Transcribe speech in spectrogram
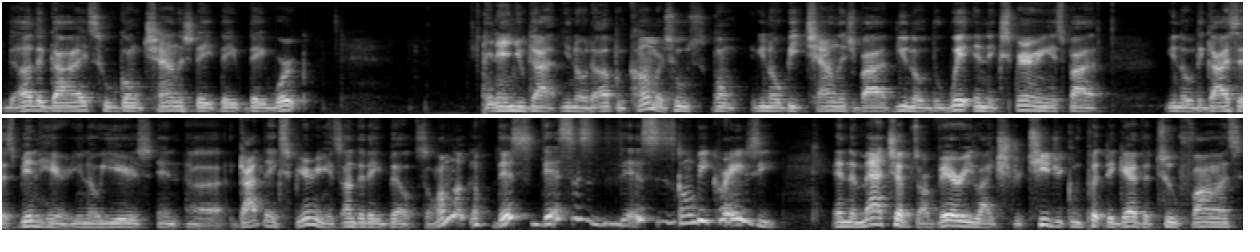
the other guys who gonna challenge they they they work. And then you got, you know, the up and comers who's gonna, you know, be challenged by, you know, the wit and experience by you know the guys that's been here you know years and uh got the experience under their belt so i'm looking this this is this is gonna be crazy and the matchups are very like strategically put together too Fonz,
